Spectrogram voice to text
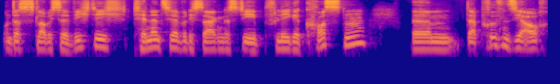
Und das ist, glaube ich, sehr wichtig. Tendenziell würde ich sagen, dass die Pflegekosten, ähm, da prüfen sie auch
